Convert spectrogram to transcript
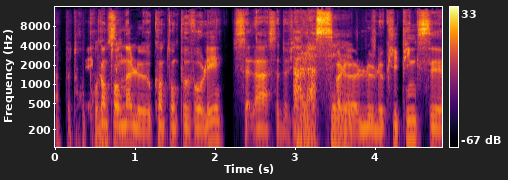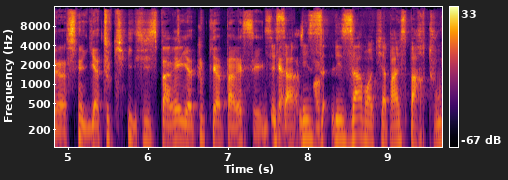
un peu trop Et quand prononcée. on a le, quand on peut voler, là, ça devient. Ah, là, le, le- le clipping, c'est, euh, il y a tout qui disparaît, il y a tout qui apparaît, c'est ça, les, les arbres qui apparaissent partout,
